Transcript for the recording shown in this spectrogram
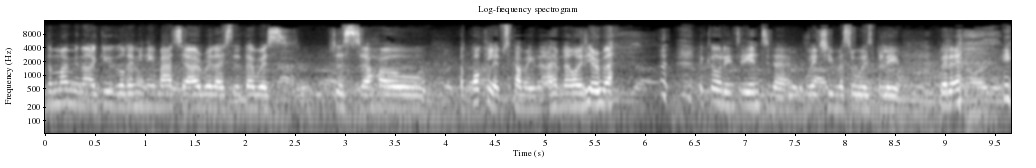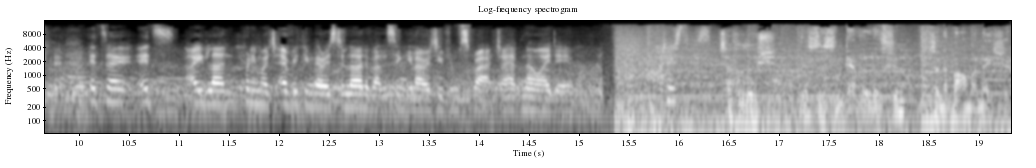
The moment that I googled anything about it, I realised that there was just a whole apocalypse coming that I have no idea about, according to the internet, which you must always believe. But uh, it's a, it's. I learned pretty much everything there is to learn about the singularity from scratch. I had no idea. It's evolution. This isn't evolution, it's an abomination.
